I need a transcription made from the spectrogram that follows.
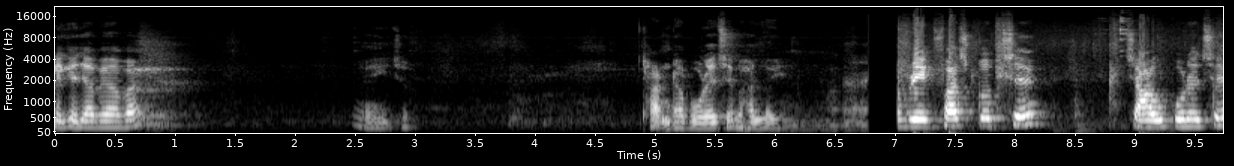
লেগে যাবে আবার। এই যে। ঠান্ডা পড়েছে ভালোই। ব্রেকফাস্ট করছে চাউ করেছে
